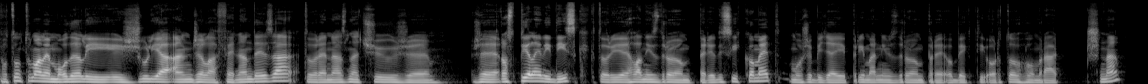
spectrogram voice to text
Potom tu máme modely Julia Angela Fernandeza, ktoré naznačujú, že že rozptýlený disk, ktorý je hlavným zdrojom periodických komét, môže byť aj primárnym zdrojom pre objekty ortovho mračna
